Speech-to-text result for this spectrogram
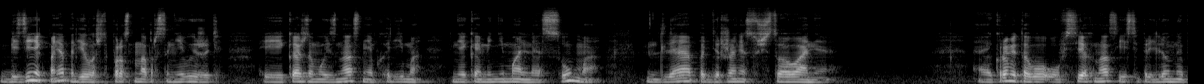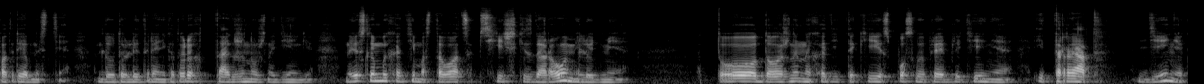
без денег, понятное дело, что просто-напросто не выжить. И каждому из нас необходима некая минимальная сумма для поддержания существования. Э, кроме того, у всех нас есть определенные потребности, для удовлетворения которых также нужны деньги. Но если мы хотим оставаться психически здоровыми людьми, то должны находить такие способы приобретения и трат денег,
